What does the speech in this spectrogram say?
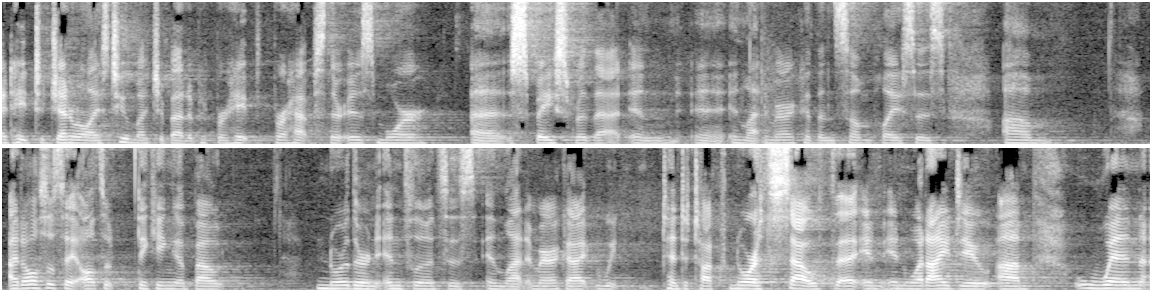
would hate to generalize too much about it, but perhaps, perhaps there is more uh, space for that in, in Latin America than some places. Um, I'd also say, also thinking about northern influences in Latin America. We tend to talk north south uh, in, in what I do. Um, when,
